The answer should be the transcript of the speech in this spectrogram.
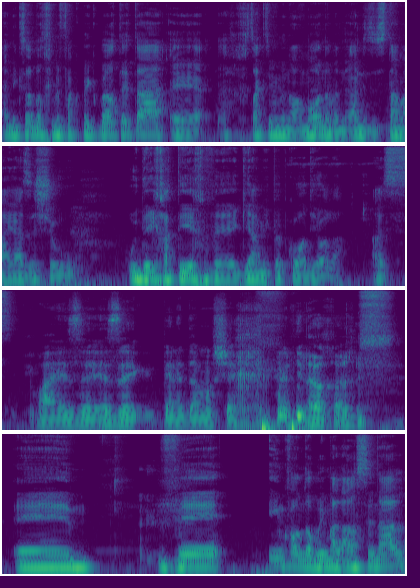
אני קצת מתחיל לפקפק בארטטה, אה, החזקתי ממנו המון, אבל נראה לי זה סתם היה זה שהוא הוא די חתיך והגיע מפפ גוורדיולה. אז וואי, איזה, איזה בן אדם מושך, אני לא יכול. אמ, ואם כבר מדברים על ארסנל,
